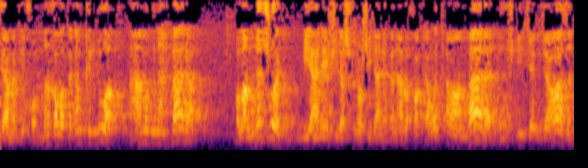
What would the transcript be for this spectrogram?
قیامەتی خۆم من غەڵەتەکەم کردووە هەمە گوناهبارە بەڵام نەچووە بیانەیەکی لەشفرۆشیدا نەپەنا بەخوا کە ئەوە تاوانبارە دوو شتی جێک جیاوازن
